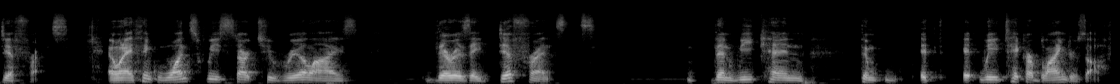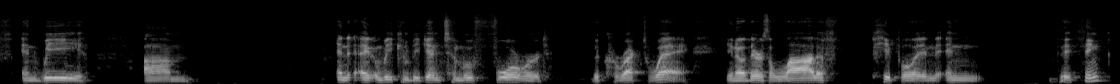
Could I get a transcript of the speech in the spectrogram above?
difference and when i think once we start to realize there is a difference, then we can then it, it we take our blinders off and we um, and, and we can begin to move forward the correct way. You know, there's a lot of people and and they think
